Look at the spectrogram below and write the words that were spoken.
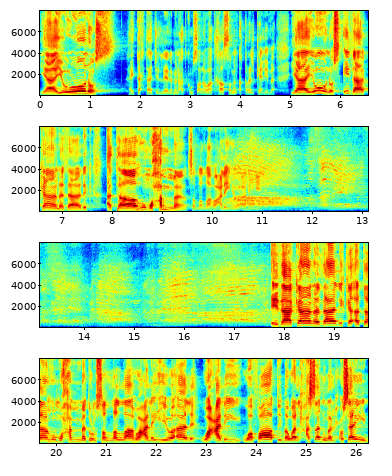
يا يونس هي تحتاج الليلة من عندكم صلوات خاصة من أقرأ الكلمة. يا يونس إذا كان ذلك أتاه محمد صلى الله عليه وآله. إذا كان ذلك أتاه محمد صلى الله عليه وآله وعلي وفاطمة والحسن والحسين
